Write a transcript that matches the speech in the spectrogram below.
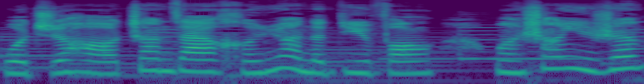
我只好站在很远的地方往上一扔。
